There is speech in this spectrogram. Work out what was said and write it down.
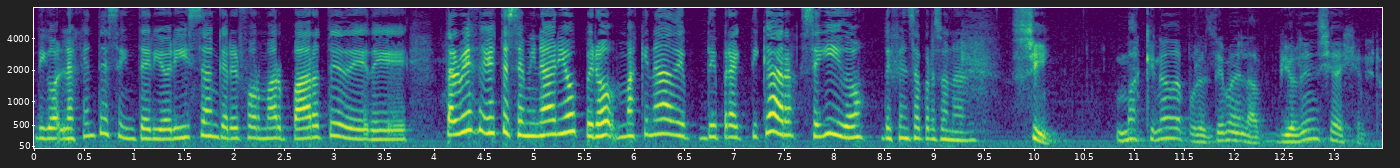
Digo, la gente se interioriza en querer formar parte de, de tal vez de este seminario, pero más que nada de, de practicar seguido defensa personal. Sí, más que nada por el tema de la violencia de género.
